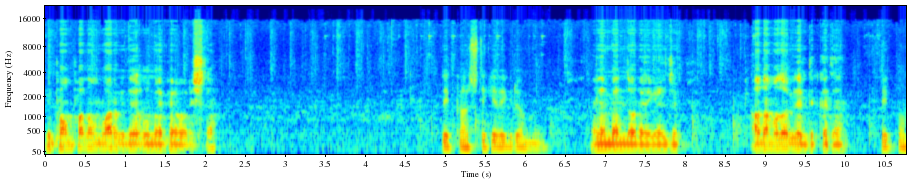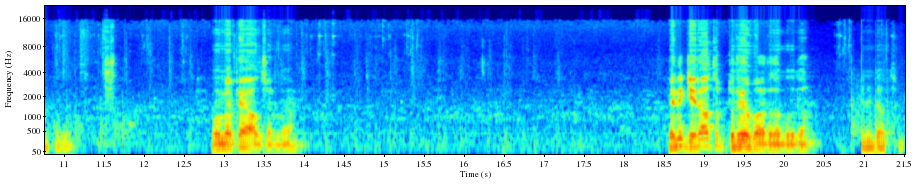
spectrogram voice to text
Bir pompalım var bir de UMP var işte. Direkt karşıdaki eve giriyorum ya. Aynen ben de oraya geleceğim. Adam olabilir dikkat et. Tek pompalı. UMP alacağım ya. Beni geri atıp duruyor bu arada burada. Beni de atıyor.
